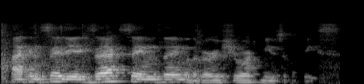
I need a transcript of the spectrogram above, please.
about. I can say the exact same thing with a very short musical piece.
